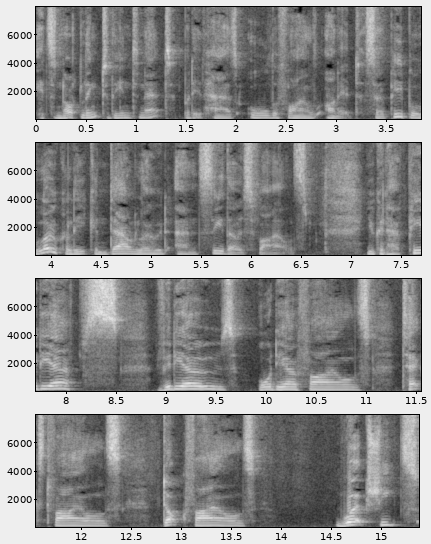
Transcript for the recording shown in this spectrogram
It's not linked to the internet, but it has all the files on it. So people locally can download and see those files. You can have PDFs, videos, audio files, text files, doc files, worksheets,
